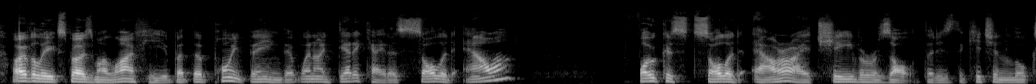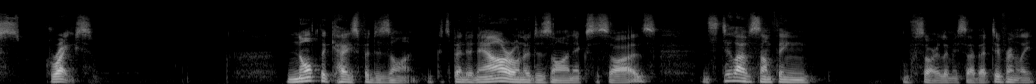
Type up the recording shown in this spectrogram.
overly expose my life here, but the point being that when I dedicate a solid hour, focused solid hour, I achieve a result. That is, the kitchen looks great. Not the case for design. You could spend an hour on a design exercise and still have something. Sorry, let me say that differently.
